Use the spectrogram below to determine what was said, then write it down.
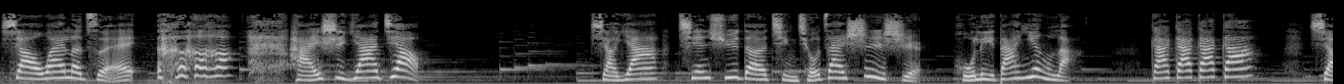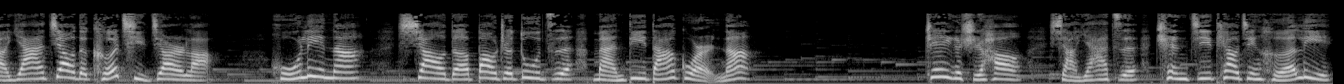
笑歪了嘴，哈哈哈，还是鸭叫。小鸭谦虚的请求再试试，狐狸答应了。嘎嘎嘎嘎，小鸭叫的可起劲儿了，狐狸呢，笑得抱着肚子满地打滚呢。这个时候，小鸭子趁机跳进河里，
